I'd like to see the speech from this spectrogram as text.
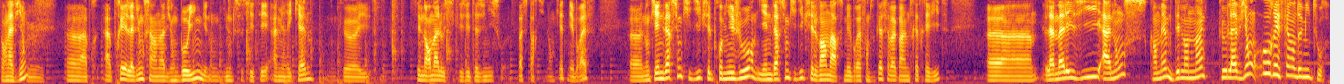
dans l'avion. Hmm. après, après l'avion, c'est un avion Boeing, donc d'une société américaine. Donc, c'est normal aussi que les États-Unis fassent partie de l'enquête, mais bref. Euh, donc il y a une version qui dit que c'est le premier jour, il y a une version qui dit que c'est le 20 mars, mais bref, en tout cas, ça va quand même très très vite. Euh, la Malaisie annonce quand même dès le lendemain que l'avion aurait fait un demi-tour.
